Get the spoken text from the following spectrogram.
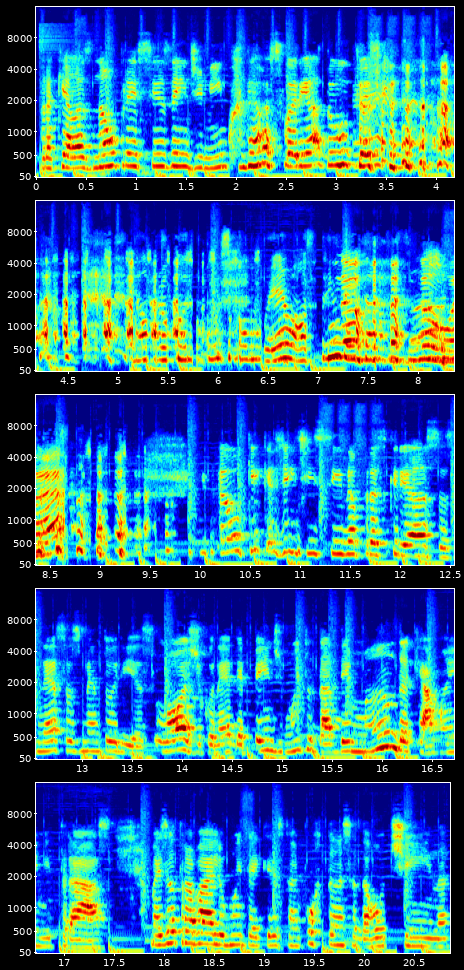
para que elas não precisem de mim quando elas forem adultas. É. Não procure curso como eu, aos 30 não, anos. Não é? Então, o que, que a gente ensina para as crianças nessas mentorias? Lógico, né? Depende muito da demanda que a mãe me traz, mas eu trabalho muito a questão, a importância da rotina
